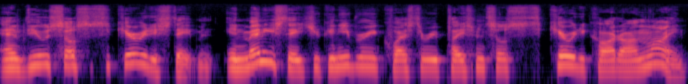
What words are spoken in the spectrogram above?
and view Social Security statement. In many states, you can even request a replacement Social Security card online.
